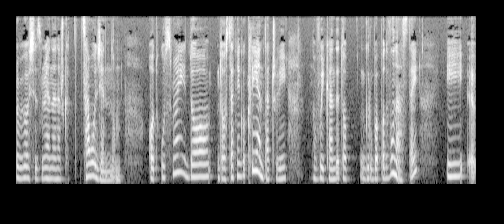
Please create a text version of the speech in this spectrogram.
robiło się zmianę na przykład całodzienną. Od ósmej do, do ostatniego klienta, czyli no w weekendy to grubo po dwunastej i e,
